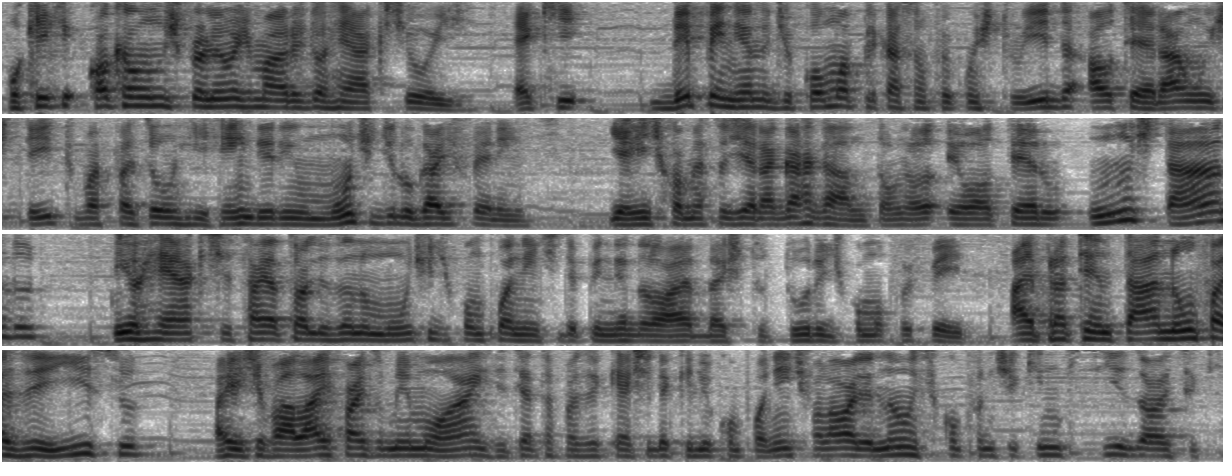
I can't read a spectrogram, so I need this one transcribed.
porque qual que é um dos problemas maiores do React hoje? É que dependendo de como a aplicação foi construída, alterar um state vai fazer um re-render em um monte de lugar diferente. E a gente começa a gerar gargalo. Então eu, eu altero um estado e o React sai atualizando um monte de componente, dependendo da, estrutura, de como foi feito. Aí, para tentar não fazer isso, a gente vai lá e faz o memoize e tenta fazer cache daquele componente, falar, olha, não, esse componente aqui não precisa, ó, isso aqui,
